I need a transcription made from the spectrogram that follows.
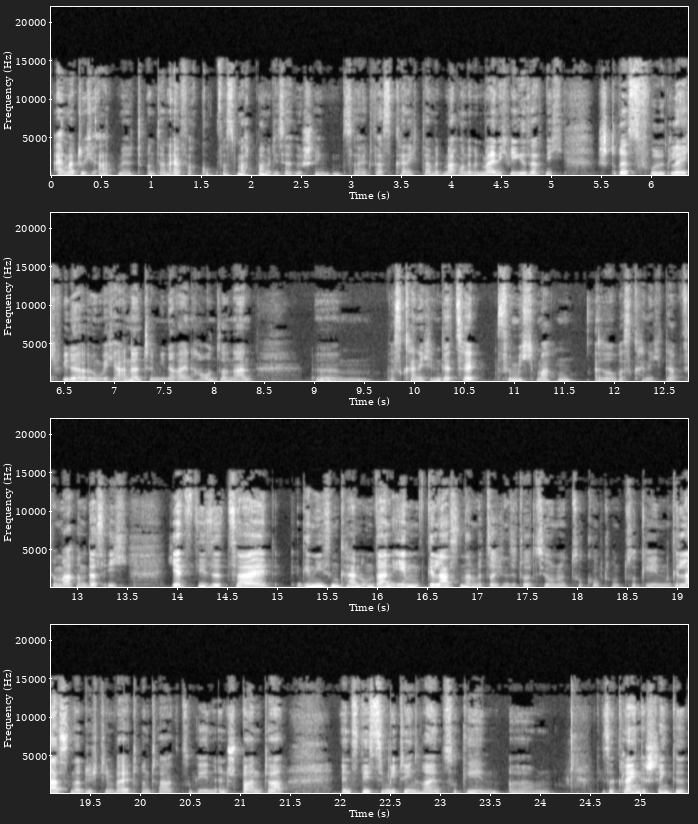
einmal durchatmet und dann einfach guckt, was macht man mit dieser geschenkten Zeit? Was kann ich damit machen? Und damit meine ich, wie gesagt, nicht stressvoll gleich wieder irgendwelche anderen Termine reinhauen, sondern ähm, was kann ich in der Zeit für mich machen? Also was kann ich dafür machen, dass ich jetzt diese Zeit genießen kann, um dann eben gelassener mit solchen Situationen in Zukunft umzugehen, gelassener durch den weiteren Tag zu gehen, entspannter ins nächste Meeting reinzugehen. Ähm, diese kleinen Geschenke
